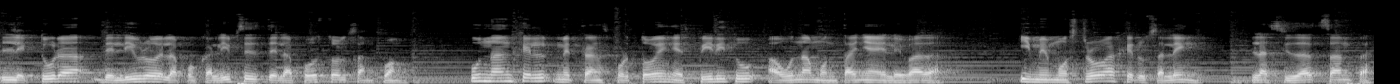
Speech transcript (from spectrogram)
Lectura del libro del Apocalipsis del apóstol San Juan. Un ángel me transportó en espíritu a una montaña elevada y me mostró a Jerusalén, la ciudad santa,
